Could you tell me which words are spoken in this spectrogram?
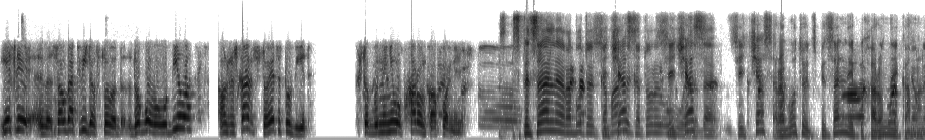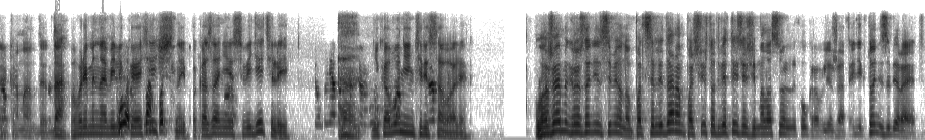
Если э, солдат видел, что другого убило, он же скажет, что этот убит, чтобы на него похоронку оформили. Специально работают команды, сейчас, которые сейчас, увозят, да. Сейчас работают специальные похоронные команды. команды да. Во времена Великой вот, Отечественной вот. показания свидетелей никого не интересовали. Уважаемый гражданин Семенов, под Солидаром почти что 2000 малосольных укров лежат, и никто не забирает.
